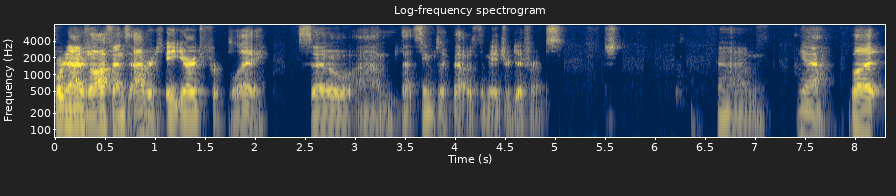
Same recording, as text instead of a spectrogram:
49ers offense averaged eight yards per play. So um, that seems like that was the major difference. Um, yeah, but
